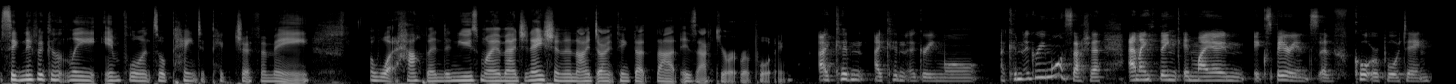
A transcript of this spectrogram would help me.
significantly influence or paint a picture for me of what happened and use my imagination. And I don't think that that is accurate reporting. I couldn't I couldn't agree more. I couldn't agree more, Sascha. And I think in my own experience of court reporting,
